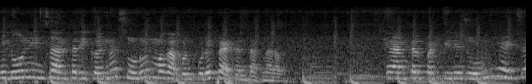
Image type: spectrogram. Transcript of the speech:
हे दोन इंच अंतर इकडनं सोडून मग आपण पुढे पॅटर्न टाकणार आहोत. हे अंतर पट्टीने जोडून घ्यायचं.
